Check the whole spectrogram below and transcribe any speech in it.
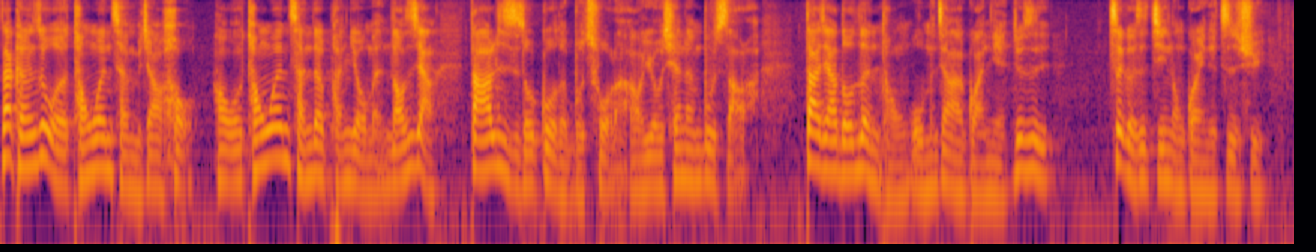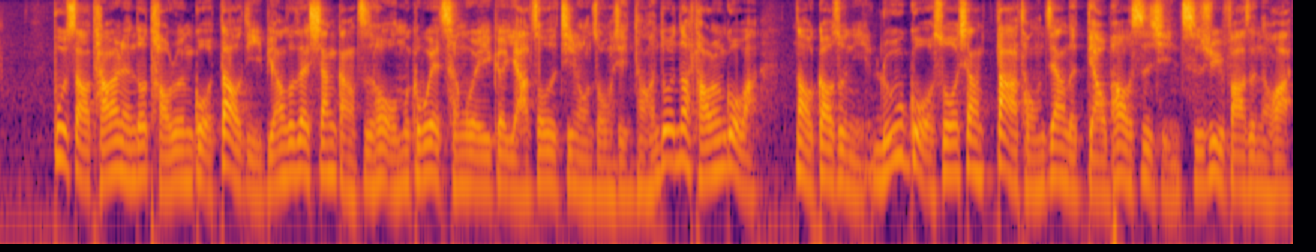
那可能是我的同温层比较厚，好，我同温层的朋友们，老实讲，大家日子都过得不错了，哦，有钱人不少了，大家都认同我们这样的观念，就是这个是金融管理的秩序。不少台湾人都讨论过，到底比方说在香港之后，我们可不可以成为一个亚洲的金融中心？很多人都讨论过嘛。那我告诉你，如果说像大同这样的屌炮事情持续发生的话，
